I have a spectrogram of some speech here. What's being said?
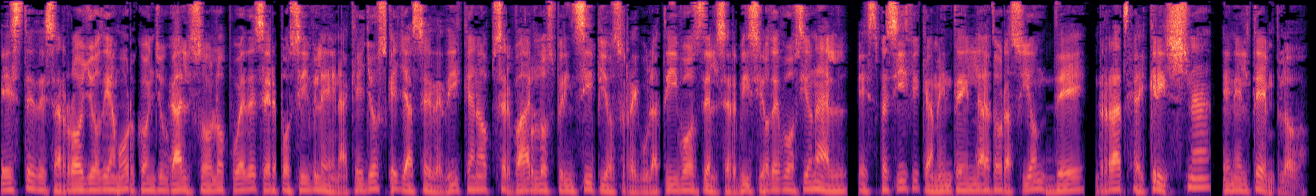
Este desarrollo de amor conyugal solo puede ser posible en aquellos que ya se dedican a observar los principios regulativos del servicio devocional, específicamente en la adoración de Radha y Krishna, en el templo.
